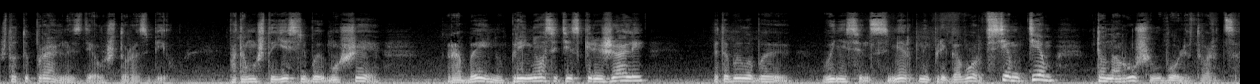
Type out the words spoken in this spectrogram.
что ты правильно сделал, что разбил. Потому что если бы Моше Рабейну принес эти скрижали, это было бы вынесен смертный приговор всем тем, кто нарушил волю Творца.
